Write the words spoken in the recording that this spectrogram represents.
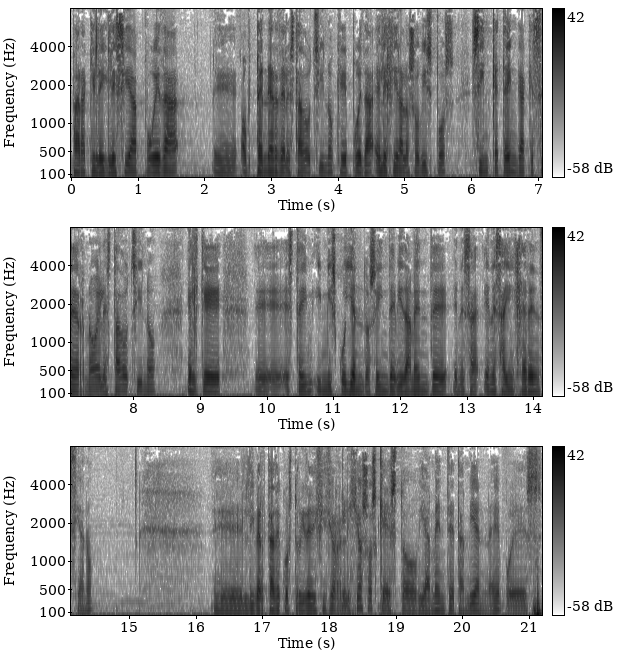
para que la Iglesia pueda eh, obtener del Estado chino que pueda elegir a los obispos sin que tenga que ser no el Estado chino el que eh, esté inmiscuyéndose indebidamente en esa, en esa injerencia, ¿no? Eh, libertad de construir edificios religiosos, que esto obviamente también, pues,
